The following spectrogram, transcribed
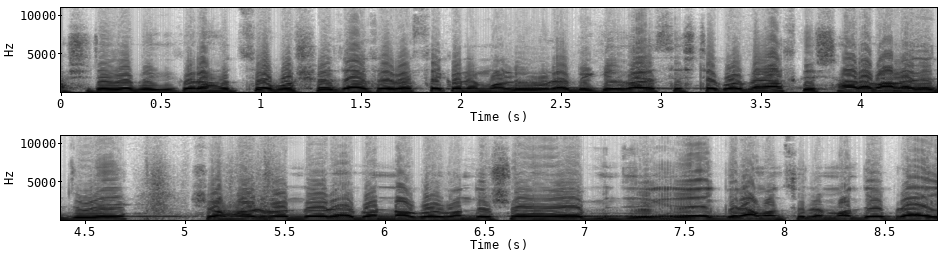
আশি টাকা বিক্রি করা হচ্ছে। অবশ্যই যাচাই বাছাই করে মৌলগুলা বিক্রি করার চেষ্টা করবেন। আজকে সারা বাংলাদেশ জুড়ে শহর বন্দর এবং নগর বন্দর সহ যে গ্রাম অঞ্চলের মধ্যে প্রায়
